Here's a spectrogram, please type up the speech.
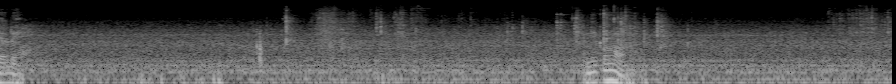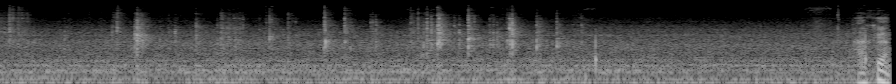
ยอะๆเลย อันนี้ก็งงพาเครื่อง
